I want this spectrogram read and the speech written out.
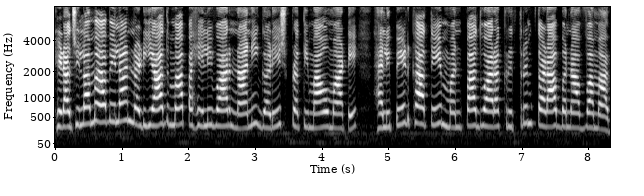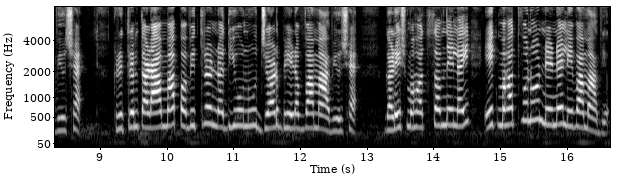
ખેડા જિલ્લામાં આવેલા નડિયાદમાં પહેલીવાર નાની ગણેશ પ્રતિમાઓ માટે હેલિપેડ ખાતે મનપા દ્વારા કૃત્રિમ તળાવ બનાવવામાં આવ્યું છે. કૃત્રિમ તળાવમાં પવિત્ર નદીઓનું જળ ભેળવવામાં આવ્યું છે. ગણેશ મહોત્સવને લઈ એક મહત્વનો નિર્ણય લેવામાં આવ્યો.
